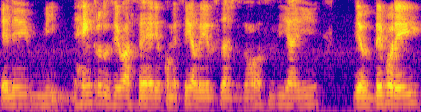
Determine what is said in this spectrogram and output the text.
ele me reintroduziu à série, eu comecei a ler do Cidade dos Ossos, e aí eu devorei,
